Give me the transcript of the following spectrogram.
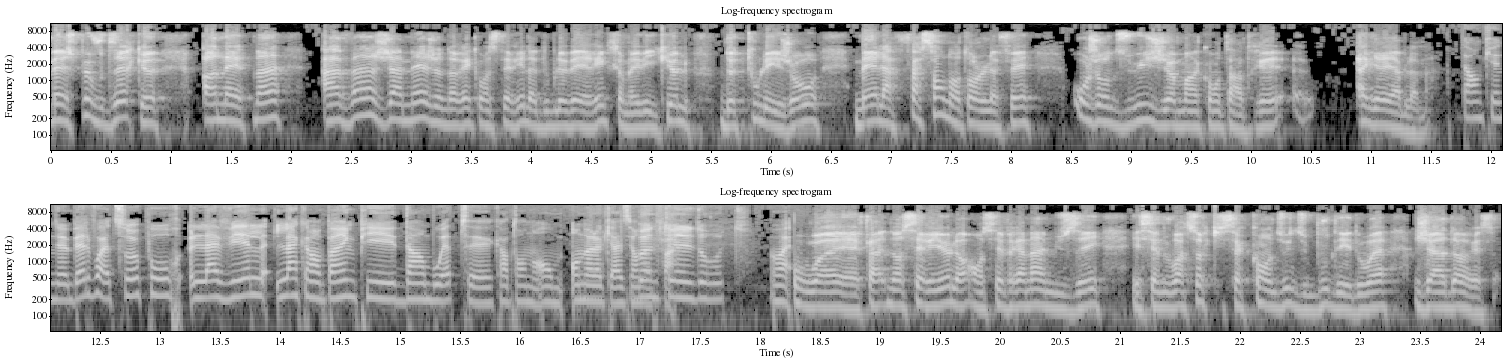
Mais je peux vous dire que, honnêtement, avant, jamais je n'aurais considéré la WRX comme un véhicule de tous les jours. Mais la façon dont on le fait, aujourd'hui, je m'en contenterai euh, agréablement. Donc, une belle voiture pour la ville, la campagne, puis dans boîte euh, quand on, a l'occasion de le faire. Bonne de route. Ouais. ouais, non, sérieux, là, on s'est vraiment amusé et c'est une voiture qui se conduit du bout des doigts. J'ai adoré ça.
